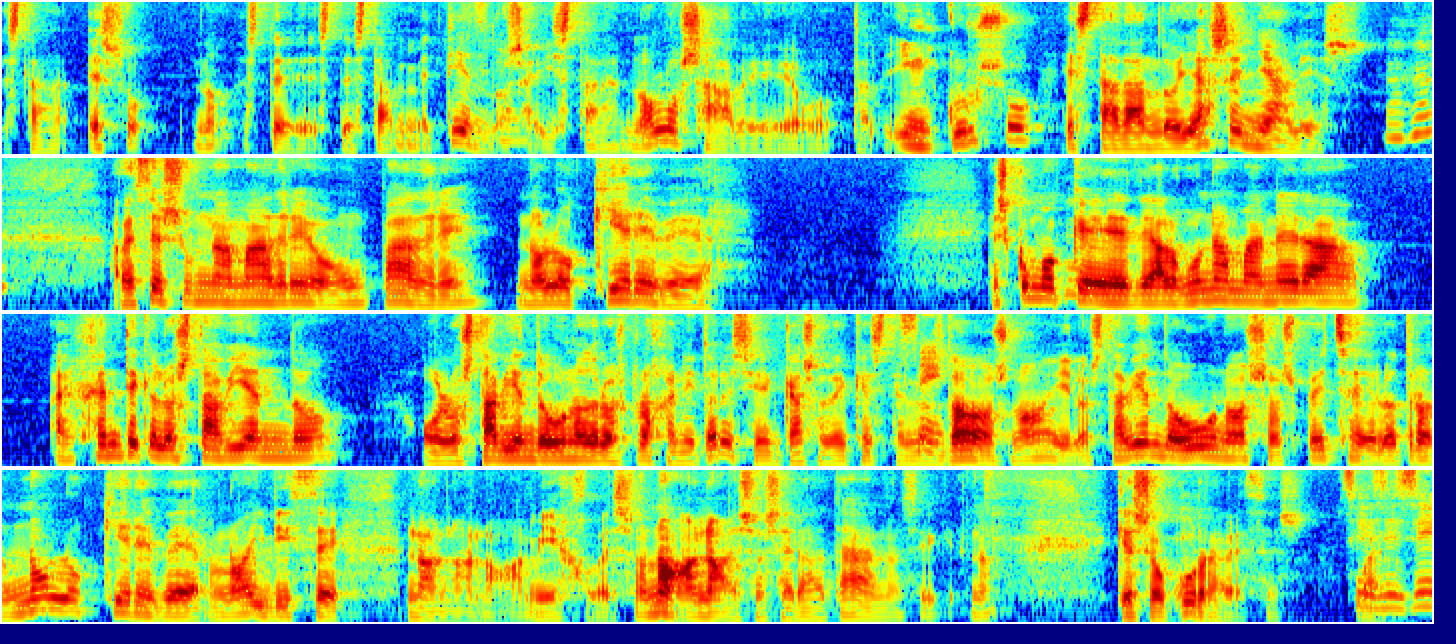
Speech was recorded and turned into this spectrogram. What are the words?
está eso, ¿no? Este, este está metiéndose ahí, está, no lo sabe, o tal. incluso está dando ya señales. A veces una madre o un padre no lo quiere ver. Es como que de alguna manera hay gente que lo está viendo o lo está viendo uno de los progenitores, y en caso de que estén los dos, ¿no? Y lo está viendo uno, sospecha, y el otro no lo quiere ver, ¿no? Y dice, no, no, no, a mi hijo eso, no, no, eso será tal, no sé qué, ¿no? Que eso ocurre a veces. Sí, sí, sí,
